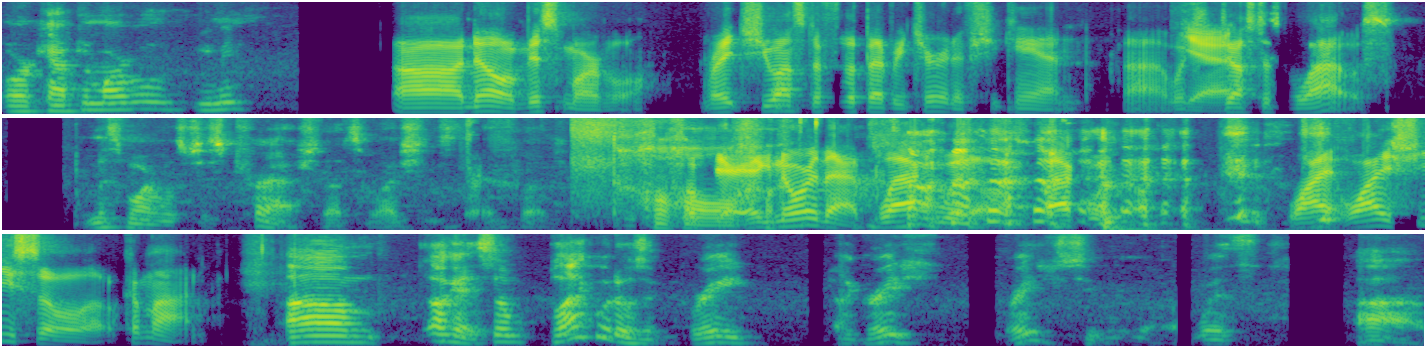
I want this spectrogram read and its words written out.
or Captain Marvel, you mean? Uh no, Miss Marvel. Right? She wants to flip every turn if she can, uh, which Yeah. Justice allows. Miss Marvel's just trash. That's why she's there. But Okay, ignore that. Black Widow. Black Widow. Why why is she so low? Come on. Um. Okay. So Black Widow's a great, a great, great superhero with, uh,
